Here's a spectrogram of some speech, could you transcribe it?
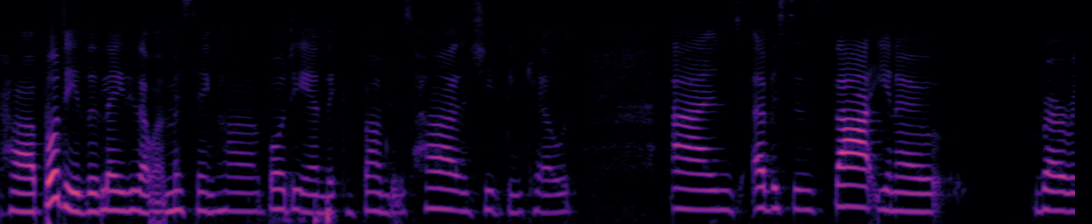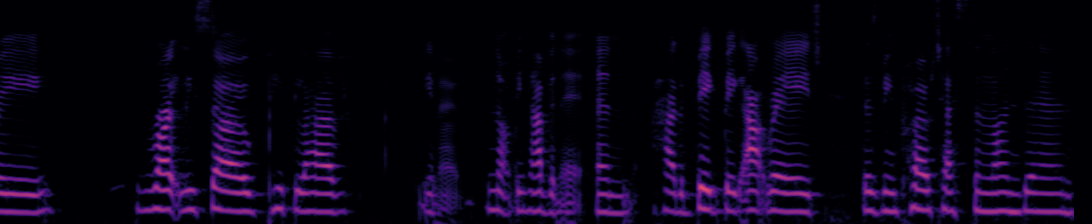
her body, the lady that went missing, her body, and they confirmed it was her and she'd been killed. And ever since that, you know, very rightly so, people have, you know, not been having it and had a big, big outrage. There's been protests in London,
